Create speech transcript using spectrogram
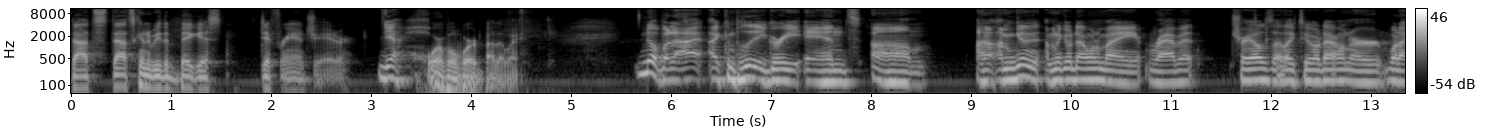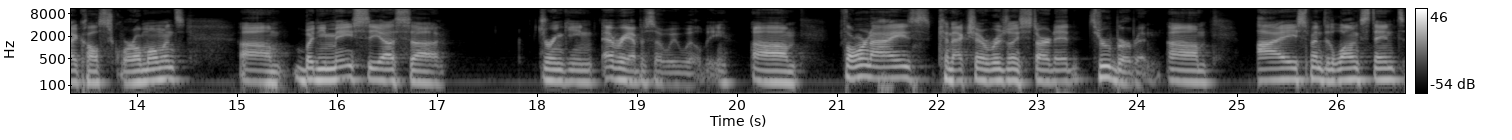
that's that's going to be the biggest differentiator yeah. horrible word by the way No, but I, I completely agree. And um, I, I'm gonna I'm gonna go down one of my rabbit trails I like to go down, or what I call squirrel moments. Um, but you may see us uh, drinking every episode. We will be. Um, Thor and I's connection originally started through bourbon. Um, I spent a long stint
